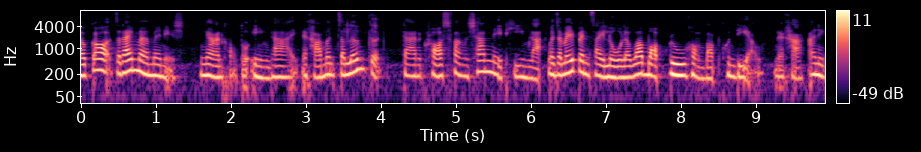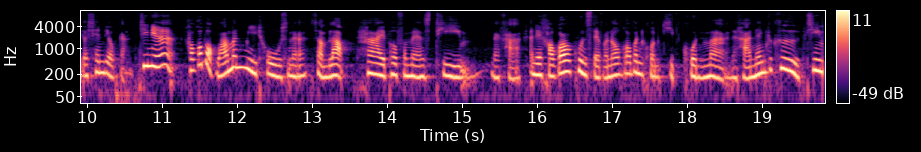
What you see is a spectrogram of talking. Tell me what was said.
แล้วก็จะได้มา manage งานของตัวเองได้นะคะ มันจะเริ่มเกิดการ cross function ในทีมละ มันจะไม่เป็นไซโลแล้วว่าบ๊อบรู้ของบ๊อบคนเดียวนะคะ อันนี้ก็เช่นเดียวกัน ทีเนี้ยเขาก็บอกว่ามันมี tools นะสำหรับ high performance team นะคะ อันนี้เขาก็คุณสเตฟานโนก็เป็นคนคิดค้นมานะคะ นั่นก็คือ Team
